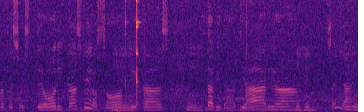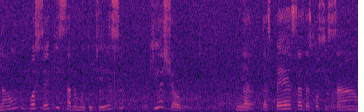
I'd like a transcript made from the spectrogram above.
Reflexões teóricas, filosóficas, hum. da vida diária, uhum. Sei lá. Uhum. Então, você que sabe muito disso, o que achou hum. da, das peças, da exposição,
